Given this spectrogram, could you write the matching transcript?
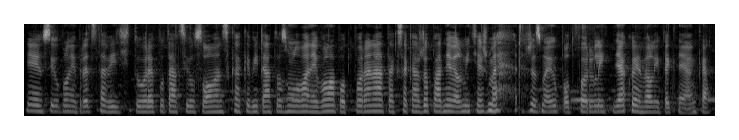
Neviem si úplne predstaviť tú reputáciu Slovenska, keby táto zmluva nebola podporená, tak sa každopádne veľmi težme, že sme ju podporili. Ďakujem veľmi pekne, Janka.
